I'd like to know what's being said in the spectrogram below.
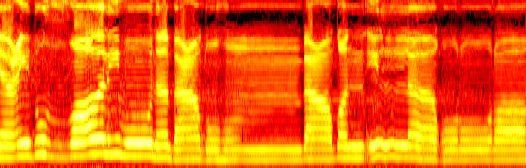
يعد الظالمون بعضهم بعضا الا غرورا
